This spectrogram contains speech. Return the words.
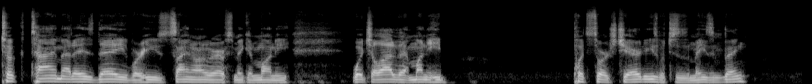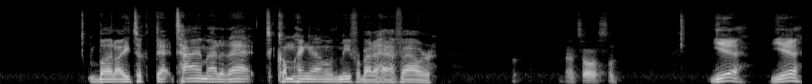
took time out of his day where he was signing autographs, making money, which a lot of that money he puts towards charities, which is an amazing thing. but uh, he took that time out of that to come hang out with me for about a half hour. That's awesome. Yeah, yeah.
